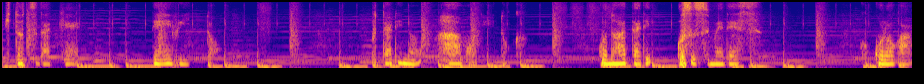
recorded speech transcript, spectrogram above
一つだけ、デイビッド、二人のハーモニーとか、このあたりおすすめです。心が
